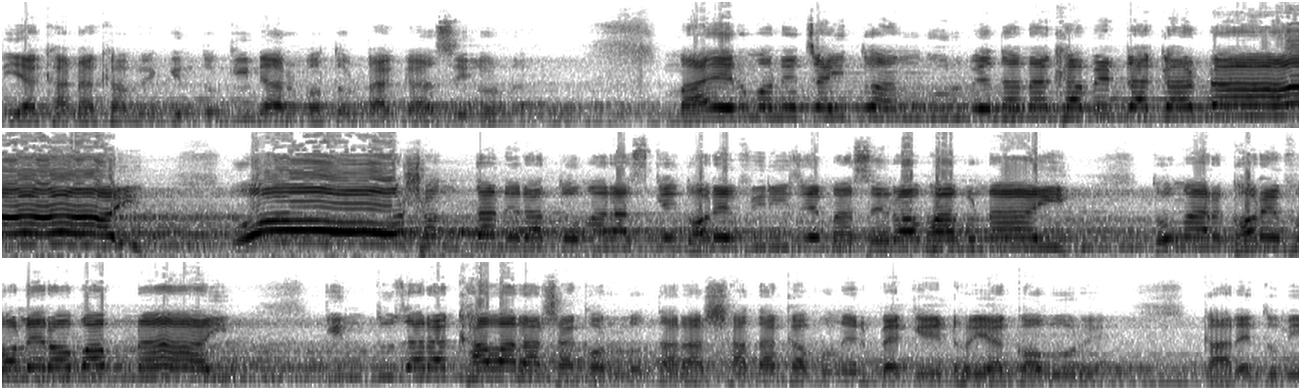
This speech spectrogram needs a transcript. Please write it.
দিয়া খানা খাবে, কিন্তু কিনার মতো টাকা ছিল না। মায়ের মনে চাইতো আঙ্গুর বেদানা খাবে, টাকা নাই। ও সন্তানেরা, তোমার আজকে ঘরে ফিরিজে মাছের অভাব নাই, তোমার ঘরে ফলের অভাব নাই। কিন্তু যারা খাওয়ার আশা করল, তারা সাদা কাপনের প্যাকেট হইয়া কবরে কারে তুমি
